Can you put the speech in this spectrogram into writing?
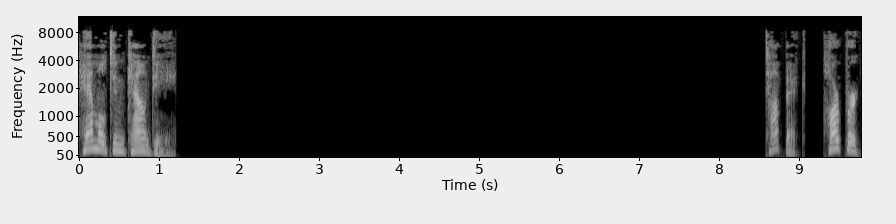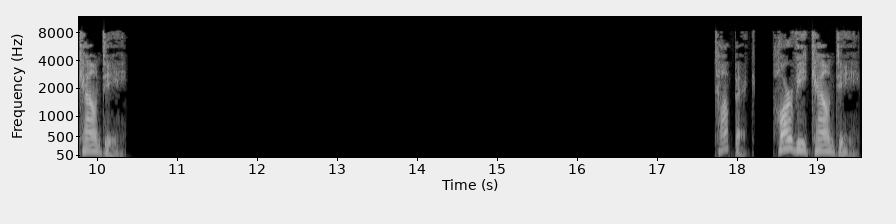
Hamilton County. Harper County. Harvey County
